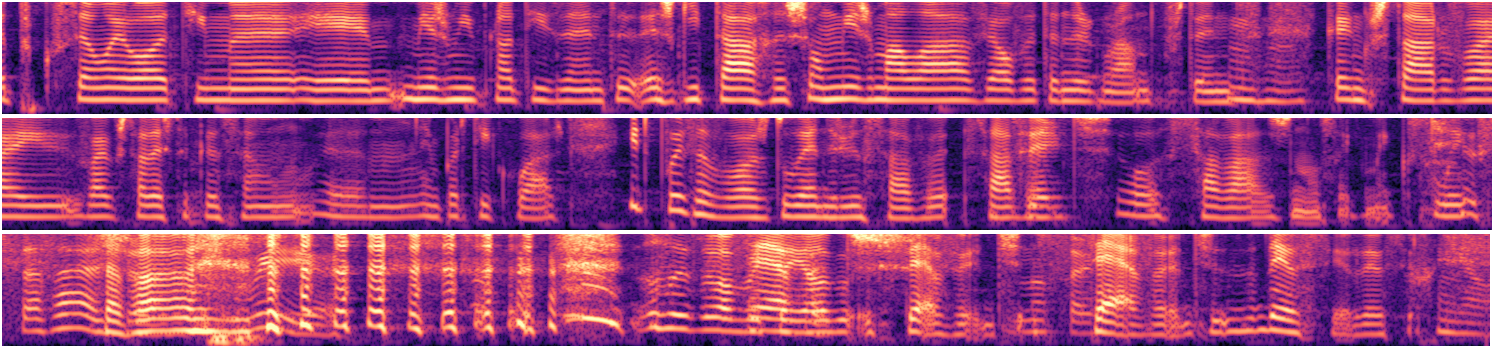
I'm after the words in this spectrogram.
a percussão é ótima, é mesmo hipnotizante, as guitarras são mesmo à lá Velvet Underground, portanto, Uhum. quem gostar vai, vai gostar desta canção hum, em particular. E depois a voz do Andrew Sava- Savage, ou Savage, não sei como é que se lê. Savage. Savage. Não sei se eu abatei Savage. algo. Savage. Savage. Deve ser, deve ser. Genial.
